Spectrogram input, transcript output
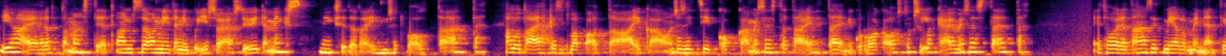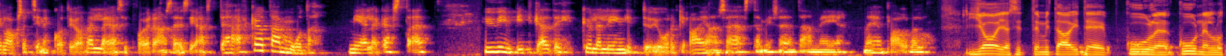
ihan ehdottomasti. Että on, se on niitä niin kuin isoja syitä, miksi, miksi tota ihmiset volttaa. Että halutaan ehkä sit vapauttaa aikaa, on se sitten siitä kokkaamisesta tai, tai niin kuin ruokaostoksilla käymisestä. Että että hoidetaan sitten mieluummin ne tilaukset sinne kotiovelle ja sitten voidaan sen sijaan tehdä ehkä jotain muuta mielekästä. Et hyvin pitkälti kyllä linkittyy juurikin ajan säästämiseen tämä meidän, meidän palvelu. Joo, ja sitten mitä olen itse kuunnellut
